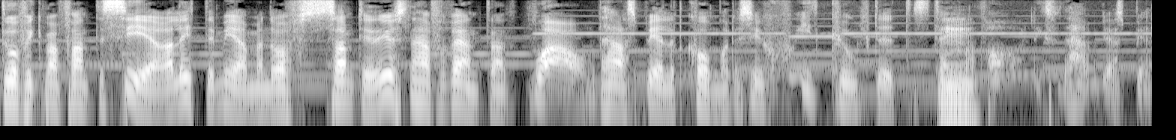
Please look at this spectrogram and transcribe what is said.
Då fick man fantisera lite mer, men det var samtidigt just den här förväntan att wow, det här spelet kommer, det ser skitcoolt ut. Och så tänker mm. man, wow, liksom, det här vill jag spela.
